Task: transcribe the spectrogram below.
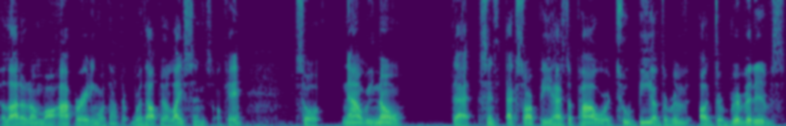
a lot of them are operating without the, without their license okay so now we know that since XRP has the power to be a, deriv a derivatives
